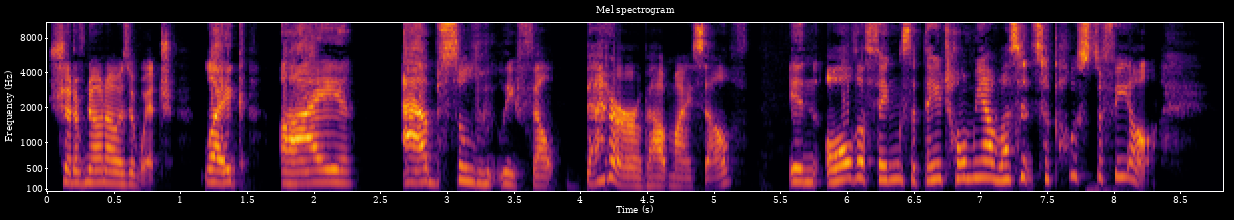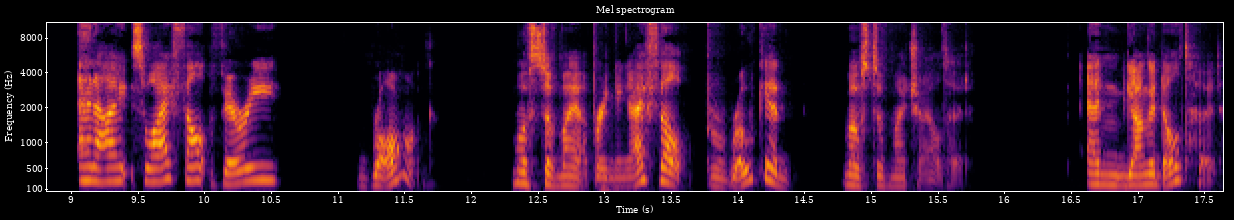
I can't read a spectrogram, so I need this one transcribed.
Should have known I was a witch. Like I absolutely felt better about myself in all the things that they told me I wasn't supposed to feel. And I, so I felt very wrong most of my upbringing. I felt broken most of my childhood and young adulthood,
